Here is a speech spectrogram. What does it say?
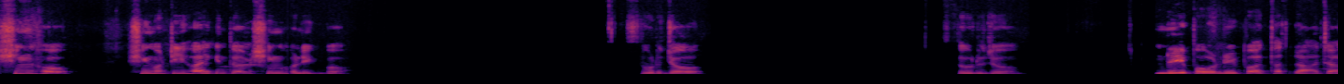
সিংহ। সিংহটি হয়, কিন্তু আমি সিংহ লিখব। সূর্য। সূর্য। নৃপ নৃপ অর্থাৎ রাজা।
